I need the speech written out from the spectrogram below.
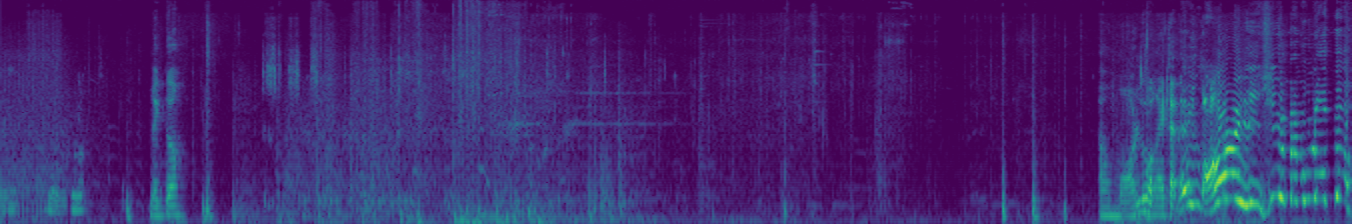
อโดดไปแล้วเล็กตัวเอาหมอล่วงไอ้สัตว์เอ้ยหมอไอ้เหี้ยมันมึงลมเนาะ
